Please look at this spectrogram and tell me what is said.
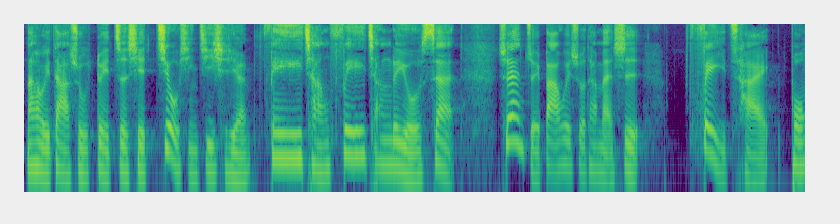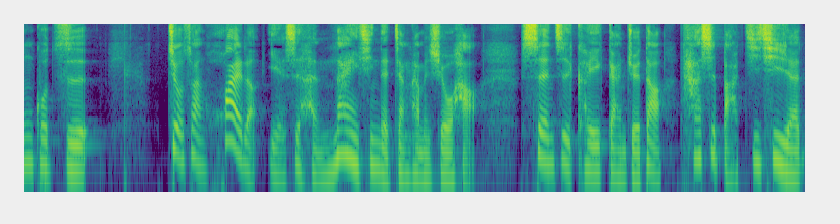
那位大叔对这些旧型机器人非常非常的友善，虽然嘴巴会说他们是废材、崩过兹，就算坏了也是很耐心的将他们修好，甚至可以感觉到他是把机器人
